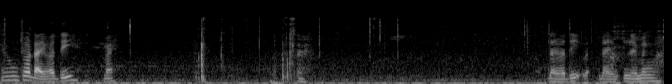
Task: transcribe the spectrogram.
thế không cho đẩy vào tí mày. À. đẩy vào tí đẩy đẩy mạnh vào.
